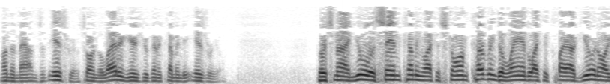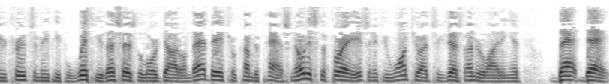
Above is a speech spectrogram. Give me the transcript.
on the mountains of Israel. So in the latter years you're going to come into Israel. Verse 9, you will ascend coming like a storm, covering the land like a cloud, you and all your troops and many people with you. Thus says the Lord God. On that day it shall come to pass. Notice the phrase, and if you want to, I'd suggest underlining it, that day.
